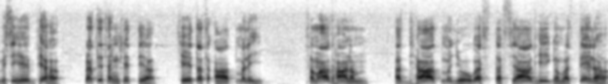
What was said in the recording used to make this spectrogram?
विषयेभ्य प्रतिसंहृत्य चेतस आत्मनि समाधानम। अध्यात्म योगस्तस्याधिगमस्तेन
